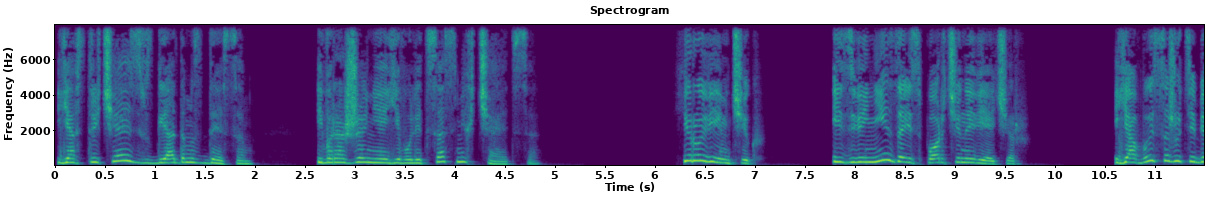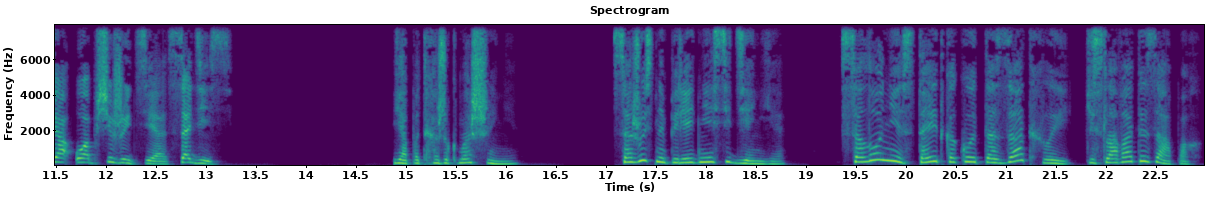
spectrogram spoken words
Я встречаюсь взглядом с Десом, и выражение его лица смягчается. «Херувимчик, извини за испорченный вечер. Я высажу тебя у общежития, садись». Я подхожу к машине. Сажусь на переднее сиденье. В салоне стоит какой-то затхлый, кисловатый запах.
